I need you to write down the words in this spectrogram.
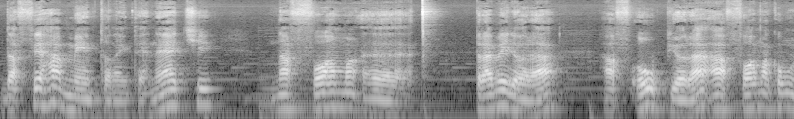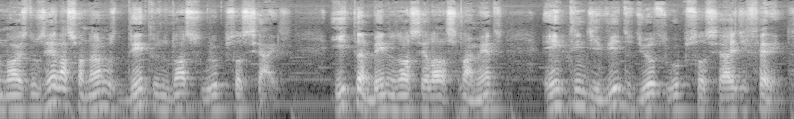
da ferramenta na internet na forma é, para melhorar a, ou piorar a forma como nós nos relacionamos dentro dos nossos grupos sociais e também nos nossos relacionamentos entre indivíduos de outros grupos sociais diferentes.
